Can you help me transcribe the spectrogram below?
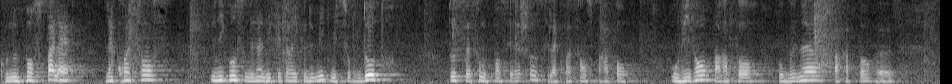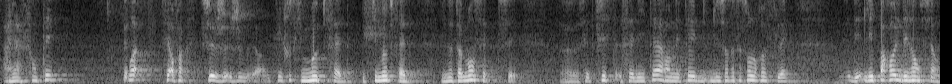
qu'on ne pense pas la, croissance uniquement sur des indicateurs économiques, mais sur d'autres d'autres façons de penser la chose. C'est la croissance par rapport au vivant, par rapport au bonheur, par rapport euh, à la santé. Moi, c'est enfin quelque chose qui m'obsède, qui m'obsède. Et notamment cette, euh, cette, crise sanitaire en était d'une certaine façon le reflet. Les paroles des anciens.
